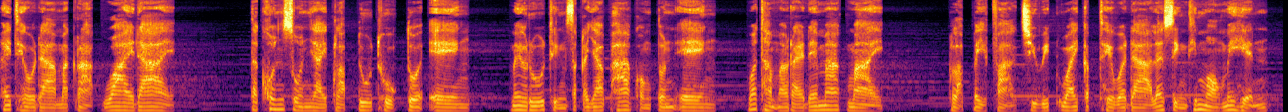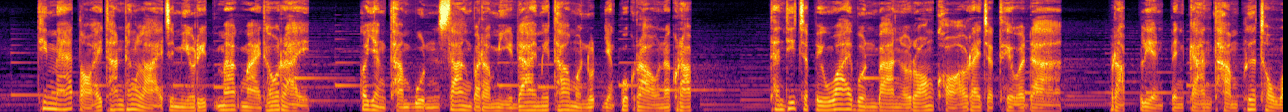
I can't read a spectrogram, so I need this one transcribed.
ให้เทวดามากราบไหว้ได้ แต่คนส่วนใหญ่กลับดูถูกตัวเอง ไม่รู้ถึงศักยภาพของตนเองว่าทำอะไรได้มากมาย กลับไปฝากชีวิตไว้กับเทวดาและสิ่งที่มองไม่เห็น ที่แม้ต่อให้ท่านทั้งหลายจะมีฤทธิ์มากมายเท่าไหร่ ก็ยังทำบุญสร้างบารมีได้ไม่เท่ามนุษย์อย่างพวกเรานะครับแทนที่จะไปไหว้บนบานร้องขออะไรจากเทวดา ปรับเปลี่ยนเป็นการทำเพื่อถว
